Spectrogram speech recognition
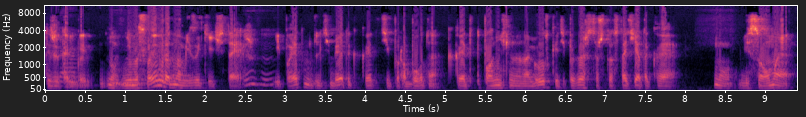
Ты же да. как бы ну, не на своем родном языке читаешь. Угу. И поэтому для тебя это какая-то типа работа, какая-то дополнительная нагрузка. И тебе кажется, что статья такая, ну, весомая,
